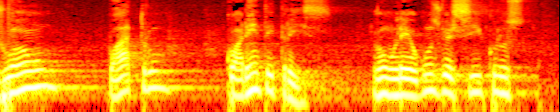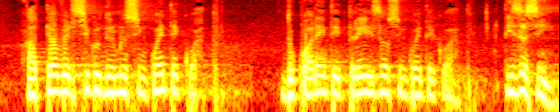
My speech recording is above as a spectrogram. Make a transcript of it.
João 4, 43. Vamos ler alguns versículos até o versículo número 54, do 43 ao 54. Diz assim:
